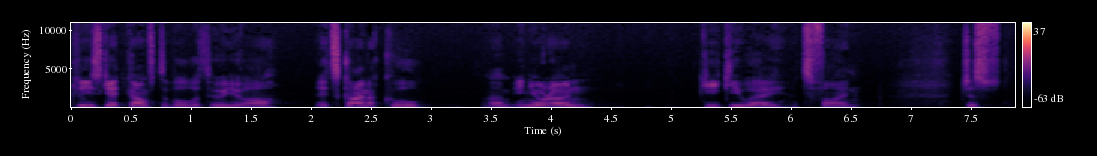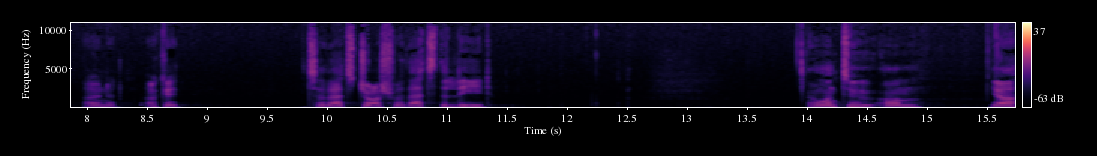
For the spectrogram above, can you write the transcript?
Please get comfortable with who you are. It's kind of cool um, in your own geeky way. It's fine. Just own it. Okay, so that's Joshua. That's the lead. I want to, um, yeah,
